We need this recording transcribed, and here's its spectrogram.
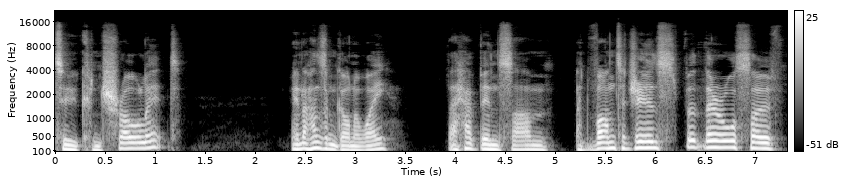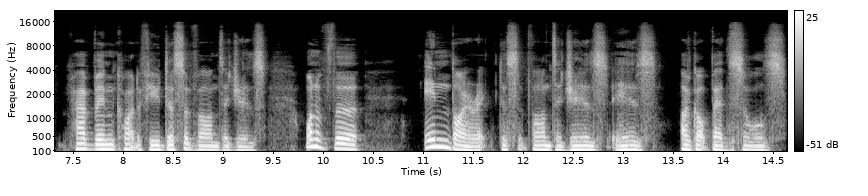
to control it. It hasn't gone away. There have been some advantages, but there also have been quite a few disadvantages. One of the indirect disadvantages is I've got bed sores.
